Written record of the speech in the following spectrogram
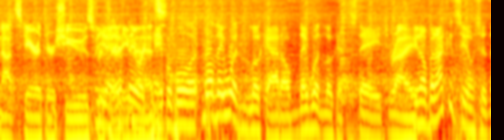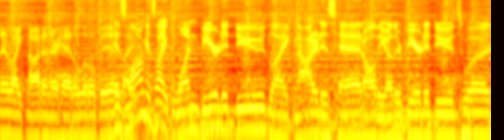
not stare at their shoes for yeah, 30 if they minutes. were capable. Well, they wouldn't look at them. They wouldn't look at the stage. Right. You know, but I could see them sitting there like nodding their head a little bit. As like, long as like one bearded dude like nodded his head, all the other bearded dudes would.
